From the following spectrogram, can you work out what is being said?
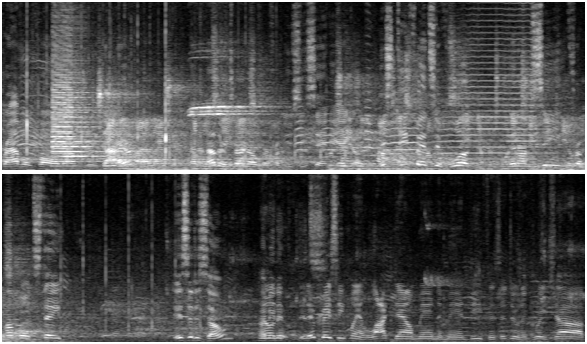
travel call on Drew Dyer. And another turnover from UC San Returning to the Diego. This defensive look that I'm seeing from Humboldt State, is it a zone? I mean, they're, they're basically playing lockdown man-to-man defense. They're doing a great job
